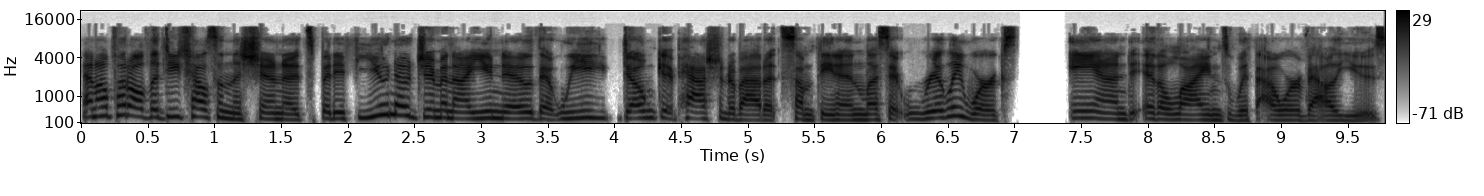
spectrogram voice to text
And I'll put all the details in the show notes. But if you know Jim and I, you know that we don't get passionate about it, something unless it really works and it aligns with our values.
